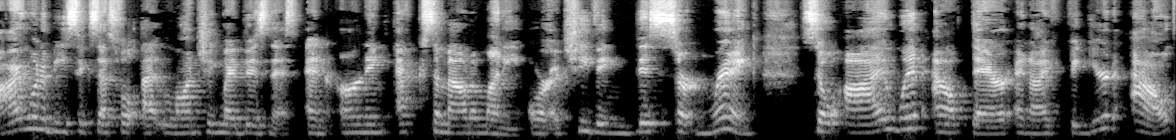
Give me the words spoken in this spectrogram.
I want to be successful at launching my business and earning X amount of money or achieving this certain rank. So I went out there and I figured out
